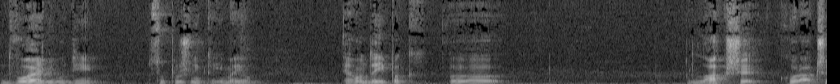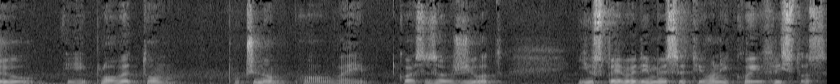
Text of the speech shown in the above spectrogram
dvoje ljudi, supružnika imaju, e onda ipak e, lakše koračaju i plove tom pučinom ovaj, koja se zove život i uspevaju da imaju svetioni koji je Hristos,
